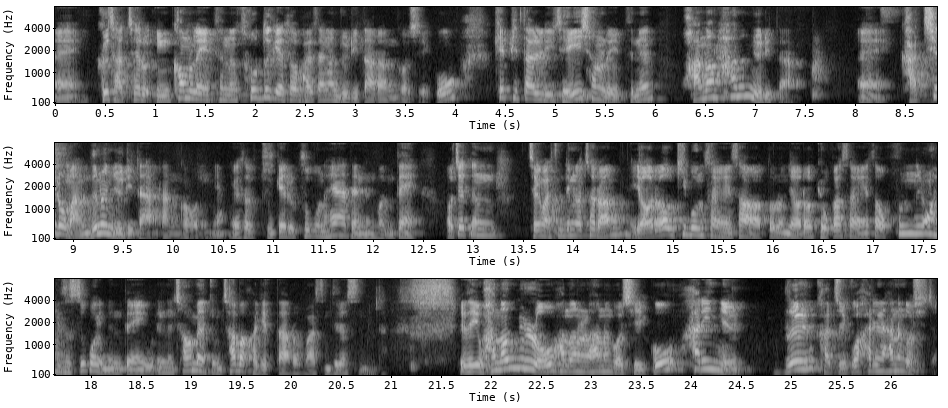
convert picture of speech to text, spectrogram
예, 그 자체로 인컴 레이트는 소득에서 발생한 율이다라는 것이고 캐피탈리제이션 레이트는 환원하는 율이다. 예, 가치로 만드는 율이다라는 거거든요. 그래서 두 개를 구분해야 되는 건데 어쨌든 제가 말씀드린 것처럼 여러 기본서에서 또는 여러 교과서에서 혼용해서 쓰고 있는데 우리는 처음에 좀 잡아가겠다라고 말씀드렸습니다. 그래서 이 환원율로 환원을 하는 것이고 할인율을 가지고 할인하는 것이죠.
